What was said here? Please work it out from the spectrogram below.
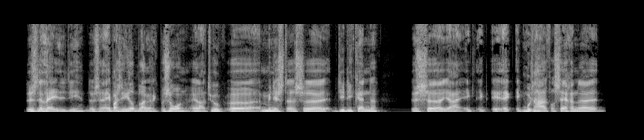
Dus de leidde die. Dus hij was een heel belangrijk persoon. En natuurlijk eh, ministers eh, die die kenden. Dus ja, ik, ik, ik, ik moet haast wel zeggen...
